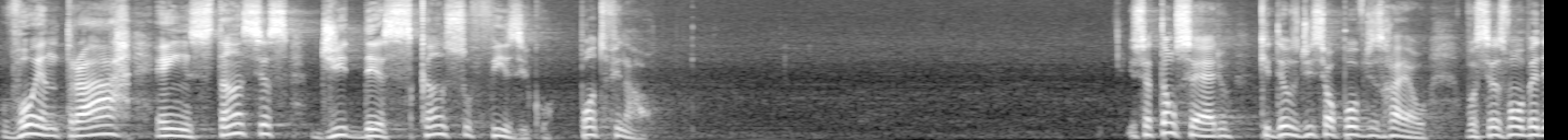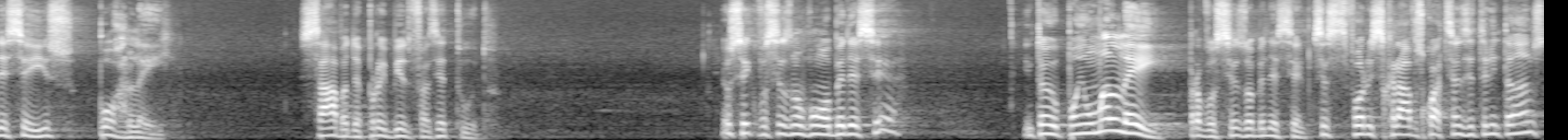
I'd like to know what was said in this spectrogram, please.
vou entrar em instâncias de descanso físico. Ponto final. Isso é tão sério que Deus disse ao povo de Israel: vocês vão obedecer isso por lei. Sábado é proibido fazer tudo. Eu sei que vocês não vão obedecer. Então eu ponho uma lei para vocês obedecerem. Porque vocês foram escravos 430 anos,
